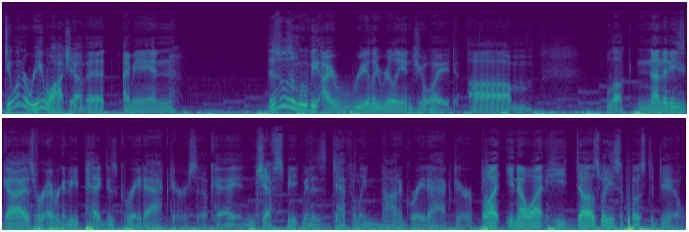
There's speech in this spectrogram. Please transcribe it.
Doing a rewatch of it, I mean, this was a movie I really, really enjoyed. Um, look, none of these guys were ever going to be pegged as great actors, okay? And Jeff Speakman is definitely not a great actor. But you know what? He does what he's supposed to do.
